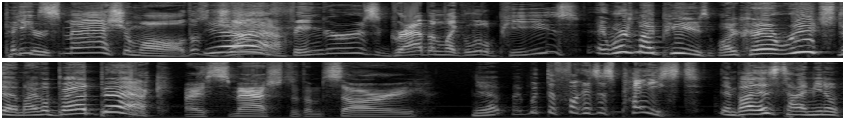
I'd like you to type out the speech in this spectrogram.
pick them. He'd your. smash them all. Those Yeah. giant fingers grabbing like little peas. Hey, where's my peas? I can't reach them. I have a bad back. I smashed them, sorry. Yep. Like what the fuck is this paste? And by this time, you know,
